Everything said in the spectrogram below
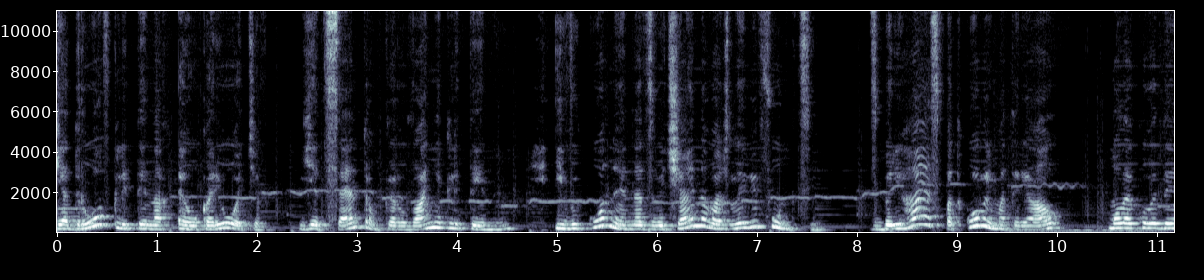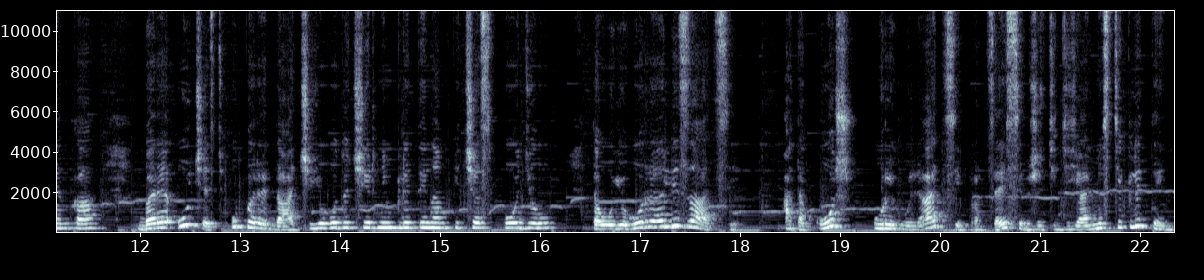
Ядро в клітинах еукаріотів є центром керування клітиною і виконує надзвичайно важливі функції. Зберігає спадковий матеріал, молекули ДНК, бере участь у передачі його дочірнім клітинам під час поділу та у його реалізації, а також у регуляції процесів життєдіяльності клітин.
